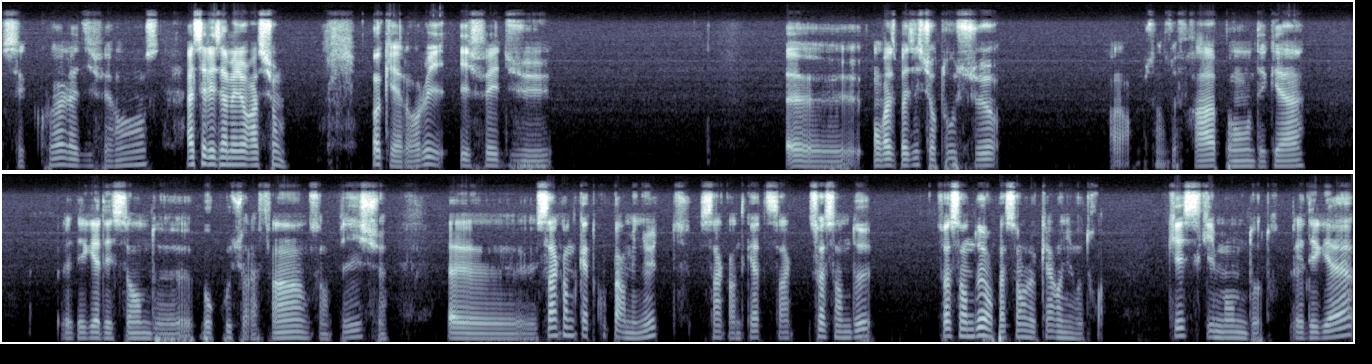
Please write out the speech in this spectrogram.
C'est quoi la différence? Ah, c'est les améliorations. Ok, alors lui, il fait du... Euh, on va se baser surtout sur... Alors, puissance de frappe, en dégâts, les dégâts descendent euh, beaucoup sur la fin, on s'en fiche. 54 coups par minute, 54, 62, 62 en passant le quart au niveau 3. Qu'est-ce qui monte d'autre? Les dégâts?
